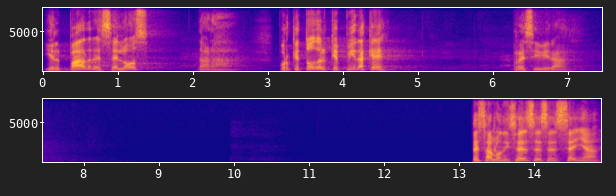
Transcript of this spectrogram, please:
y el Padre se los dará. Porque todo el que pida, ¿qué? Recibirá. Tesalonicenses enseña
